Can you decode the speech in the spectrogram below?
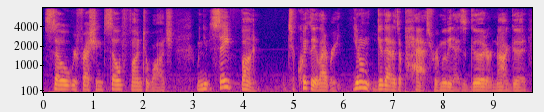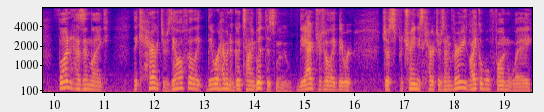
so refreshing, so fun to watch. When you say fun, to quickly elaborate, you don't give that as a pass for a movie that is good or not good. Fun as in like the characters, they all felt like they were having a good time with this movie. The actors felt like they were just portraying these characters in a very likable, fun way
